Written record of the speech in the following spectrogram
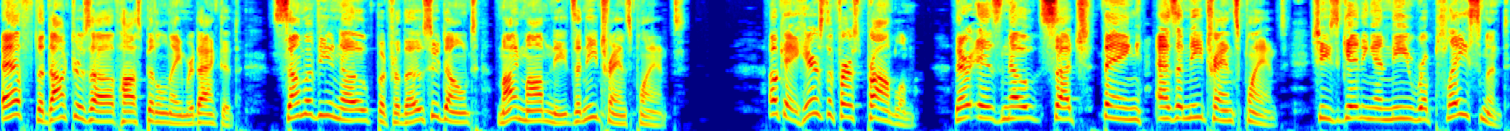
F, the doctors of, hospital name redacted. Some of you know, but for those who don't, my mom needs a knee transplant. Okay, here's the first problem. There is no such thing as a knee transplant. She's getting a knee replacement,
